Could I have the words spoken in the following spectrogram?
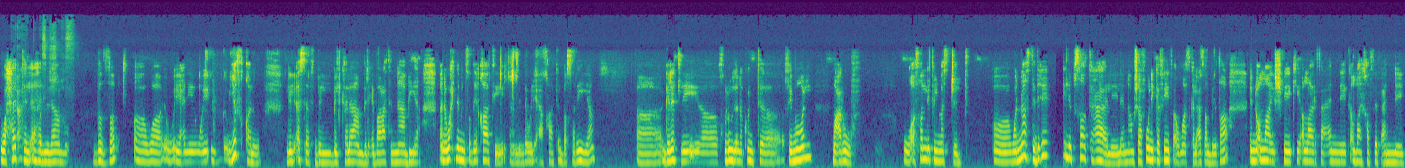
وحتى الأهل يلاموا بالضبط. آه، ويعني ويثقلوا للأسف بالكلام بالعبارات النابية. أنا واحدة من صديقاتي من ذوي الإعاقات البصرية قالت لي خلود أنا كنت في مول معروف وأصلي في المسجد. والناس تدعي لي بصوت عالي لأنهم شافوني كفيفة أو ماسكة العصا البيضاء إنه الله يشفيكي الله يرفع عنك الله يخفف عنك.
